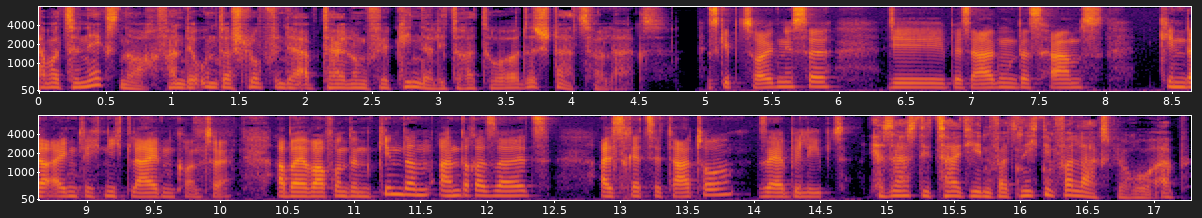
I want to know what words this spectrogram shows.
Aber zunächst noch fand er Unterschlupf in der Abteilung für Kinderliteratur des Staatsverlags. Es gibt Zeugnisse, die besagen, dass Harms Kinder eigentlich nicht leiden konnte. Aber er war von den Kindern andererseits als Rezitator sehr beliebt. Er saß die Zeit jedenfalls nicht im Verlagsbüro ab,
